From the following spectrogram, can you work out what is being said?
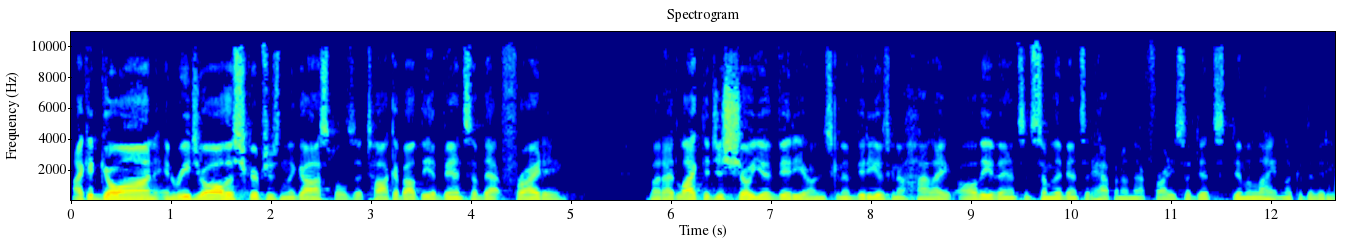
I could go on and read you all the scriptures in the Gospels that talk about the events of that Friday but I'd like to just show you a video, and it's going to video is going to highlight all the events and some of the events that happened on that Friday. So dim the light and look at the video.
